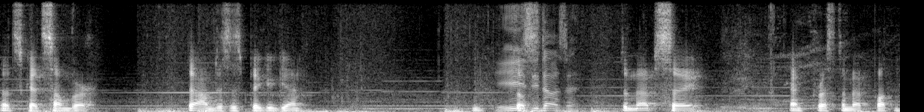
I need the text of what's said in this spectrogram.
let's get somewhere. Damn, this is big again. Easy does it. The map say can't press the map button.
